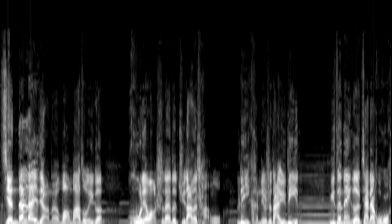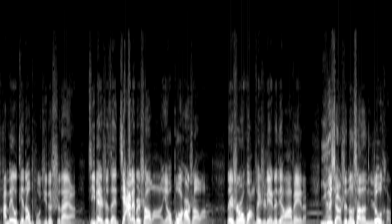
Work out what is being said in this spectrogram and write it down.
简单来讲呢，网吧作为一个互联网时代的巨大的产物。利肯定是大于弊的，因为在那个家家户户还没有电脑普及的时代啊，即便是在家里边上网，也要拨号上网。那时候网费是连着电话费的，一个小时能上到你肉疼。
